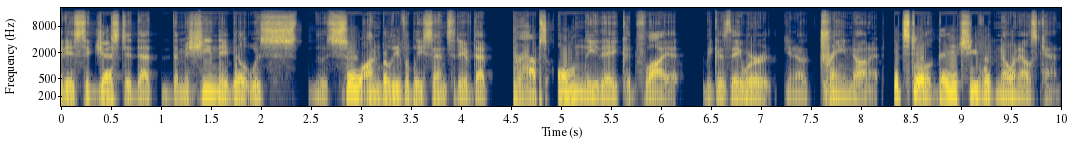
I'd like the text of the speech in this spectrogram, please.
it is suggested that the machine they built was, was so unbelievably sensitive that perhaps only they could fly it because they were, you know, trained on it. But still, they achieve what no one else can.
